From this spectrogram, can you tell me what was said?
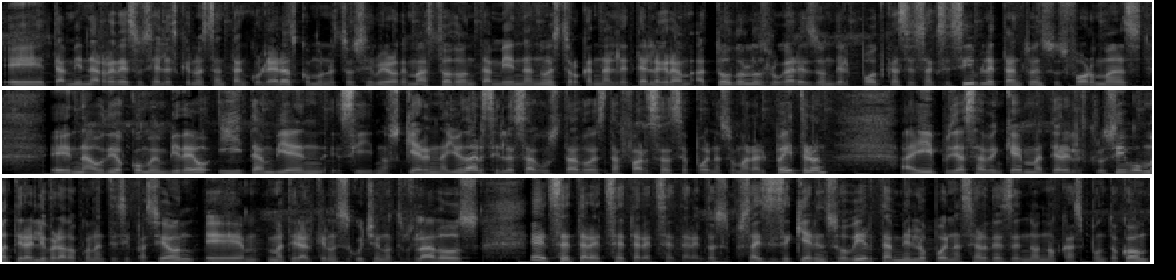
Eh, también a redes sociales que no están tan culeras, como nuestro servidor de Mastodon, también a nuestro canal de Telegram, a todos los lugares donde el podcast es accesible, tanto en sus formas en audio como en video. Y también, si nos quieren ayudar, si les ha gustado esta farsa, se pueden asomar al Patreon. Ahí, pues ya saben que hay material exclusivo, material liberado con anticipación, eh, material que no se escucha en otros lados, etcétera, etcétera, etcétera. Entonces, pues ahí si se quieren subir, también lo pueden hacer desde nonocast.com.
